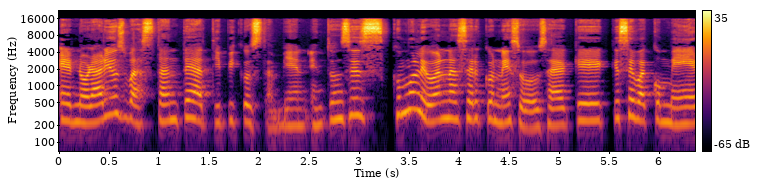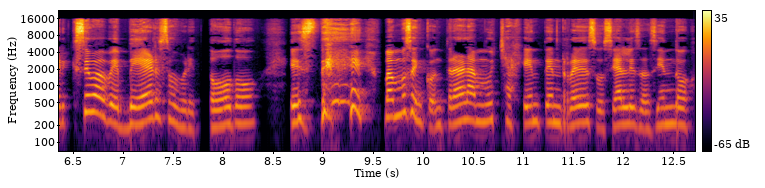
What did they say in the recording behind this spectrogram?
en, horarios bastante atípicos también. Entonces, ¿cómo le van a hacer con eso? O sea, ¿qué, qué se va a comer? ¿Qué se va a beber sobre todo? Este, vamos a encontrar a mucha gente en redes sociales haciendo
